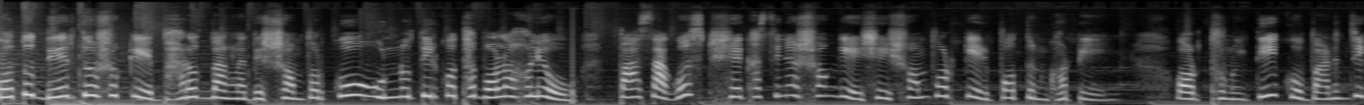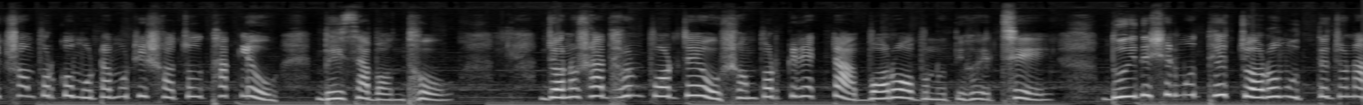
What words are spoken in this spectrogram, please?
গত দেড় দশকে ভারত বাংলাদেশ সম্পর্ক উন্নতির কথা বলা হলেও পাঁচ আগস্ট শেখ হাসিনার সঙ্গে সেই সম্পর্কের পতন ঘটে। অর্থনৈতিক ও বাণিজ্যিক সম্পর্ক মোটামুটি সচল থাকলেও ভিসা বন্ধ। জনসাধারণ পর্যায়েও সম্পর্কের একটা বড় অবনতি হয়েছে। দুই দেশের মধ্যে চরম উত্তেজনা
